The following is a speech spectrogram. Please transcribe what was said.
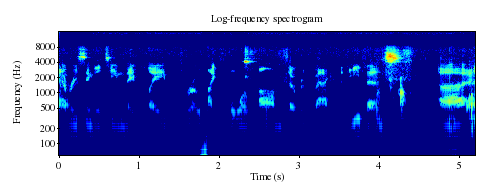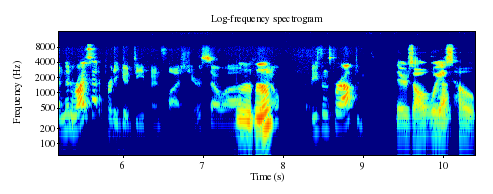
every single team they played throw like four bombs over the back of the defense. Uh, and then Rice had a pretty good defense last year, so uh, mm-hmm. you know, reasons for optimism. There's always yeah. hope.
